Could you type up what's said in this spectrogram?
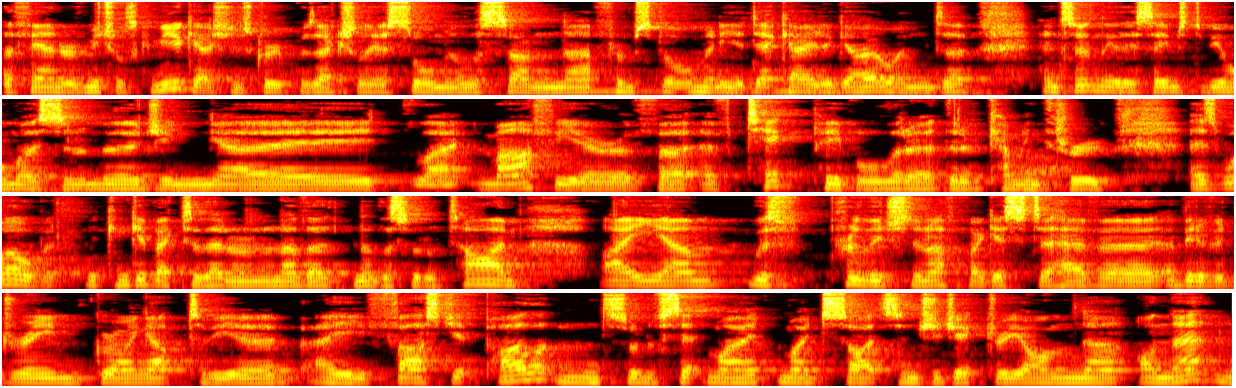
the founder of Mitchell's Communications Group, was actually a sawmiller's son uh, from Stawell many a decade ago, and uh, and certainly there seems to be almost an emerging uh, like mafia of, uh, of tech people that are that are coming through as well. But we can get back to that on another another sort of time. I um, was privileged enough, I guess, to have a, a, bit of a dream growing up to be a, a fast jet pilot, and sort of set my my sights and trajectory on uh, on that and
